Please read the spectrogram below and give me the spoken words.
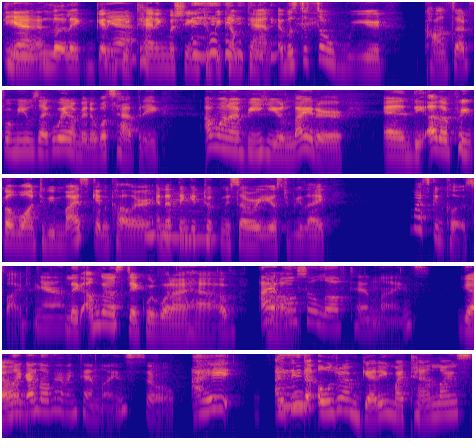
Yeah. look like getting Yeah. to tanning machine to become tan it was just a weird concept for me it was like wait a minute what's happening i want to be here lighter and the other people want to be my skin color and i think it took me several years to be like my skin color is fine Yeah. like i'm gonna stick with what i have I Um, also love tan lines. yeah. Like I love having tan lines. So I I think the older I'm getting, my tan lines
